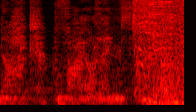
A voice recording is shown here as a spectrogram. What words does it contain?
not violence.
